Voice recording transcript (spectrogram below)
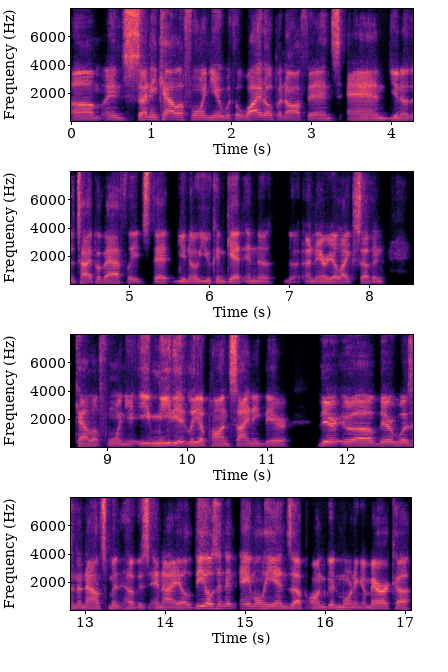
um, in sunny California with a wide open offense and you know the type of athletes that you know you can get in the, the an area like Southern California. Immediately upon signing there, there uh, there was an announcement of his NIL deals, and then Emil he ends up on Good Morning America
